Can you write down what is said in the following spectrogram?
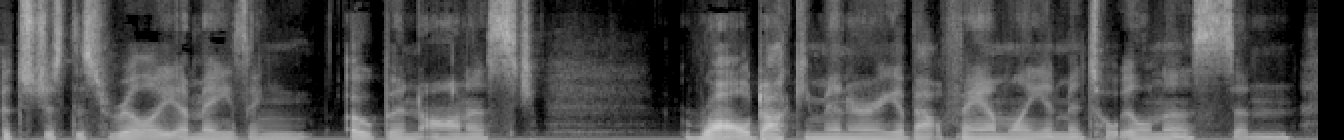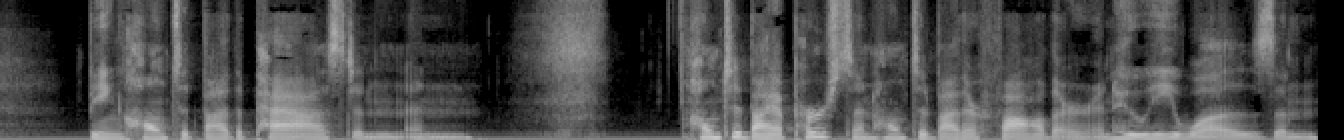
it's just this really amazing, open, honest, raw documentary about family and mental illness and being haunted by the past and and haunted by a person, haunted by their father and who he was and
